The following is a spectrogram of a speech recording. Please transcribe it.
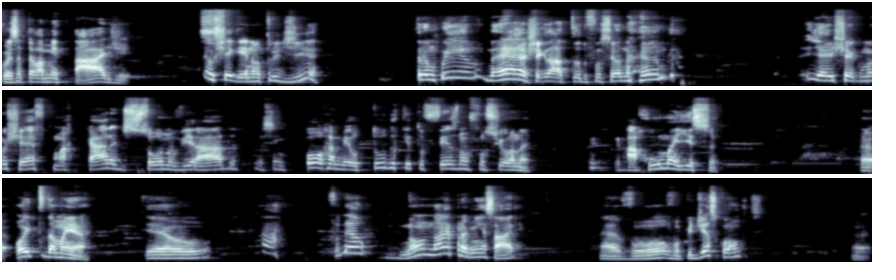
coisa pela metade. Eu cheguei no outro dia, tranquilo, né? Eu cheguei lá, tudo funcionando. E aí chega o meu chefe com uma cara de sono virada, assim, porra, meu, tudo que tu fez não funciona. Arruma isso. É, oito da manhã. Eu, fudeu, não, não é para mim essa área. É, vou, vou pedir as contas. É,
